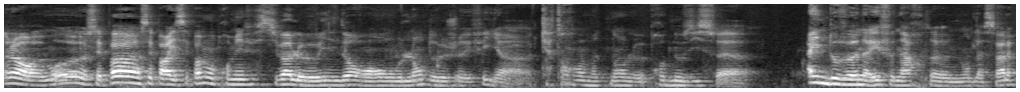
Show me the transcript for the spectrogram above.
Alors, euh, moi, c'est pas, c'est pareil, c'est pas mon premier festival euh, indoor en Hollande. J'avais fait il y a 4 ans maintenant le Prognosis euh, à Eindhoven, à Effenart, euh, le nom de la salle.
